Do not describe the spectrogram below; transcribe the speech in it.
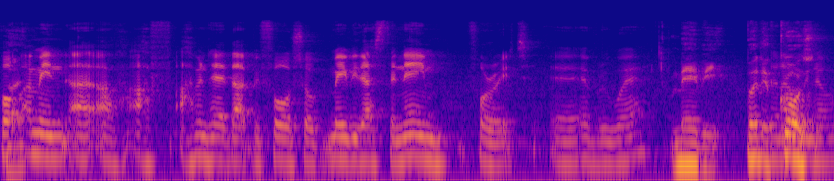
But Like- I mean, I, I, I've- I haven't heard that before, so maybe that's the name for it uh, everywhere. Maybe. But So of course, we know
